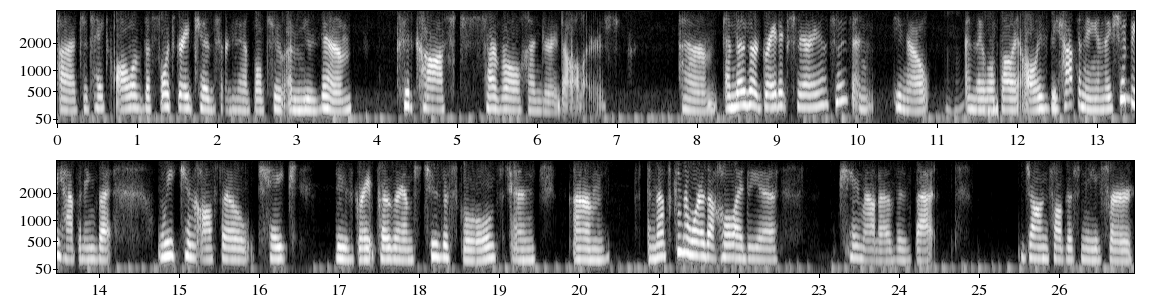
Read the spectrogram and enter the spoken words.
uh, to take all of the fourth grade kids, for example, to a museum could cost several hundred dollars. Um, and those are great experiences, and you know, mm-hmm. and they will probably always be happening, and they should be happening. But we can also take these great programs to the schools, and um, and that's kind of where the whole idea came out of. Is that John saw this need for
